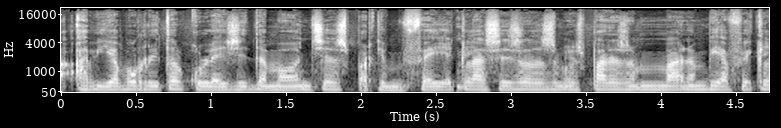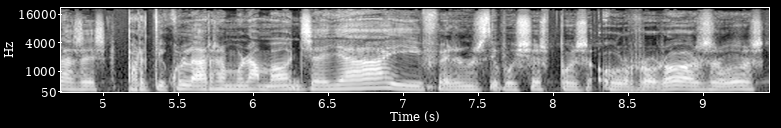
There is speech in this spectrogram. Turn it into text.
havia avorrit el col·legi de monges perquè em feia classes, els meus pares em van enviar a fer classes particulars amb una monja allà i fer uns dibuixos pues, horrorosos.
